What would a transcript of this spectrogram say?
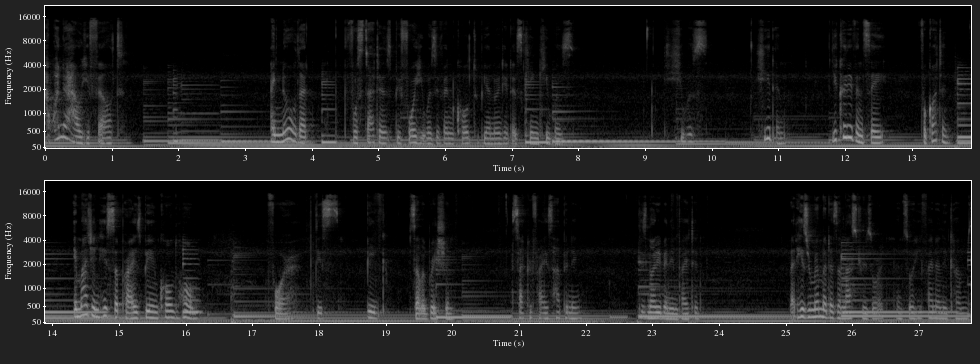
I wonder how he felt. I know that for starters, before he was even called to be anointed as king, he was he was hidden. You could even say forgotten. Imagine his surprise being called home for this big celebration, sacrifice happening. He's not even invited. But he's remembered as a last resort, and so he finally comes.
